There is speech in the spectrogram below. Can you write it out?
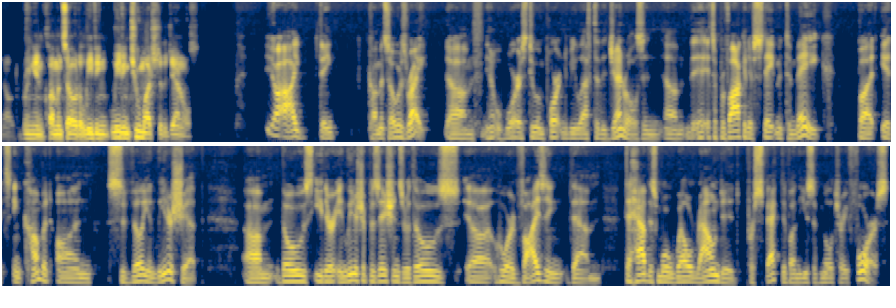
you know to bring in Clemenceau to leaving leaving too much to the generals? Yeah, I think Clemenceau is right. Um, you know, war is too important to be left to the generals, and um, it's a provocative statement to make, but it's incumbent on civilian leadership, um, those either in leadership positions or those uh, who are advising them to have this more well rounded perspective on the use of military force.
